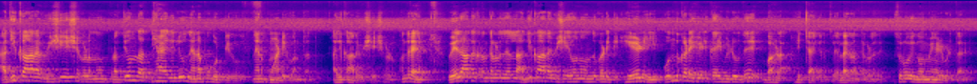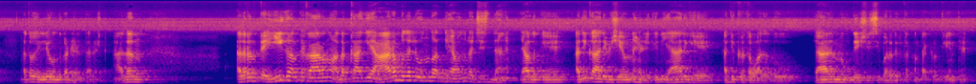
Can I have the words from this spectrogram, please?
ಅಧಿಕಾರ ವಿಶೇಷಗಳನ್ನು ಪ್ರತಿಯೊಂದು ಅಧ್ಯಾಯದಲ್ಲಿಯೂ ನೆನಪುಗೊಟ್ಟಿರುವುದು ನೆನಪು ಮಾಡಿರುವಂಥದ್ದು ಅಧಿಕಾರ ವಿಶೇಷಗಳು. ಅಂದರೆ ವೇದಾಂತ ಗ್ರಂಥಗಳಲ್ಲೆಲ್ಲ ಅಧಿಕಾರ ವಿಷಯವನ್ನು ಒಂದು ಕಡೆ ಹೇಳಿ, ಒಂದು ಕಡೆ ಹೇಳಿ ಕೈ ಬಿಡುವುದೇ ಬಹಳ ಹೆಚ್ಚಾಗಿರುತ್ತದೆ ಎಲ್ಲ ಗ್ರಂಥಗಳಲ್ಲಿ. ಸುರುವಿಗೆ ಒಮ್ಮೆ ಹೇಳಿಬಿಡ್ತಾರೆ, ಅಥವಾ ಇಲ್ಲಿ ಒಂದು ಕಡೆ ಹೇಳ್ತಾರೆ ಅಷ್ಟೇ. ಅದನ್ನು ಅದರಂತೆ ಈ ಗ್ರಂಥಕಾರನು ಅದಕ್ಕಾಗಿ ಆರಂಭದಲ್ಲಿ ಒಂದು ಅಧ್ಯಾಯವನ್ನು ರಚಿಸಿದ್ದಾನೆ. ಯಾವುದಕ್ಕೆ? ಅಧಿಕಾರಿ ವಿಷಯವನ್ನು ಹೇಳಲಿಕ್ಕೆ. ಇದು ಯಾರಿಗೆ ಅಧಿಕೃತವಾದದ್ದು? ಯಾರನ್ನು ಉದ್ದೇಶಿಸಿ ಬರೆದಿರತಕ್ಕಂಥ ಕೃತಿ ಅಂತೇಳಿ.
